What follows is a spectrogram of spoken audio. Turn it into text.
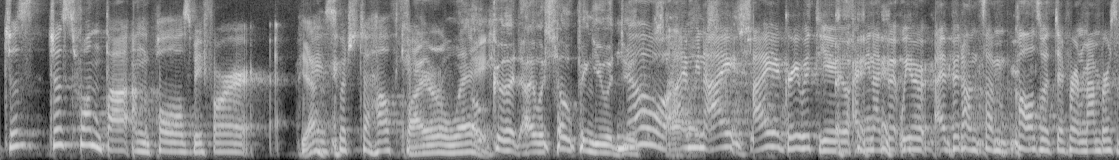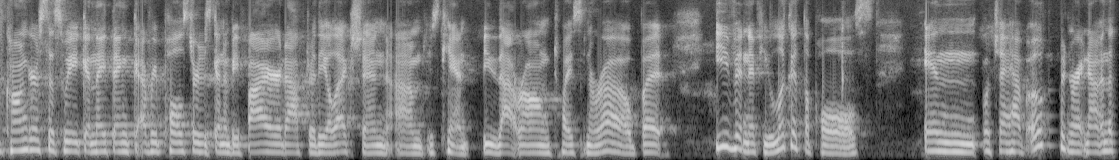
Just just one thought on the polls before yeah. I switch to healthcare. Fire away. Oh, good. I was hoping you would do. No, this, I mean, I I agree with you. I mean, I've been, we were I've been on some calls with different members of Congress this week, and they think every pollster is going to be fired after the election. Um, just can't be that wrong twice in a row. But even if you look at the polls, in which I have open right now, in the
